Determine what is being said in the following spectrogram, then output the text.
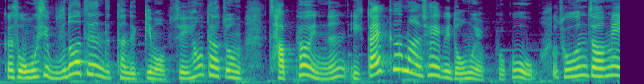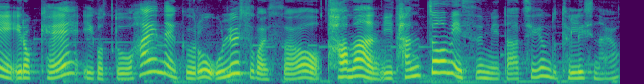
그래서 옷이 무너지는 듯한 느낌 없이 형태가 좀 잡혀 있는 이 깔끔한 쉐입이 너무 예쁘고 또 좋은 점이 이렇게 이것도 하이넥으로 올릴 수가 있어요. 다만 이 단점이 있습니다. 지금도 들리시나요?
